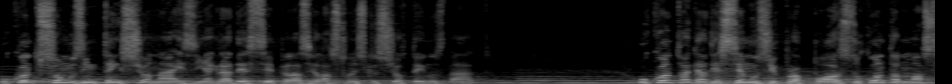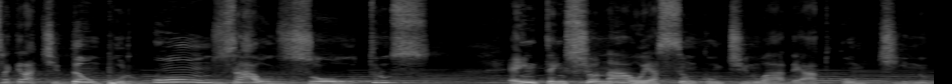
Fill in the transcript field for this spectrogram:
O quanto somos intencionais em agradecer pelas relações que o Senhor tem nos dado. O quanto agradecemos de propósito, o quanto a nossa gratidão por uns aos outros é intencional, é ação continuada, é ato contínuo.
